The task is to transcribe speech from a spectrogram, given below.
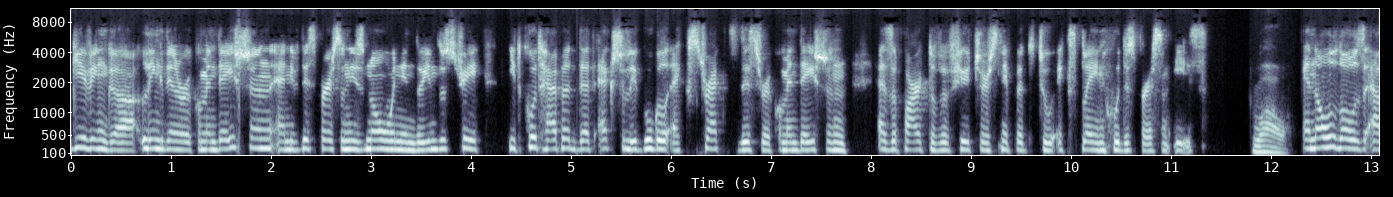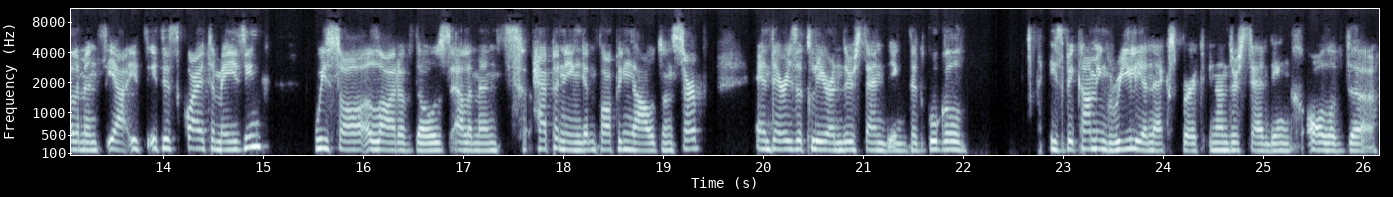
giving a LinkedIn recommendation. And if this person is known in the industry, it could happen that actually Google extracts this recommendation as a part of a feature snippet to explain who this person is. Wow. And all those elements, yeah, it, it is quite amazing. We saw a lot of those elements happening and popping out on SERP. And there is a clear understanding that Google is becoming really an expert in understanding all of the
